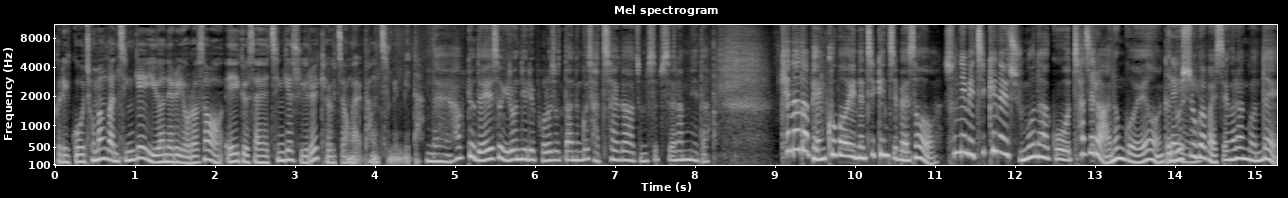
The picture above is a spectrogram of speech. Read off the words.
그리고 조만간 징계위원회를 열어서 A 교사의 징계 수위를 결정할 방침입니다. 네, 학교 내에서 이런 일이 벌어졌다는 것 자체가 좀 씁쓸합니다. 캐나다 밴쿠버에 있는 치킨집에서 손님이 치킨을 주문하고 찾으러 안온 거예요. 그러니까 네. 노쇼가 발생을 한 건데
